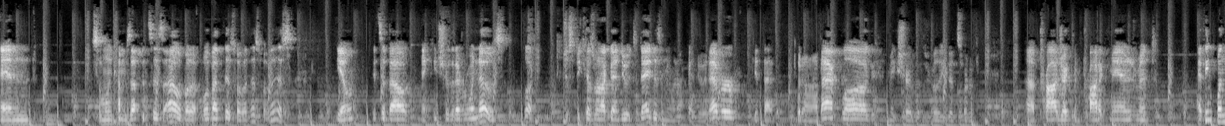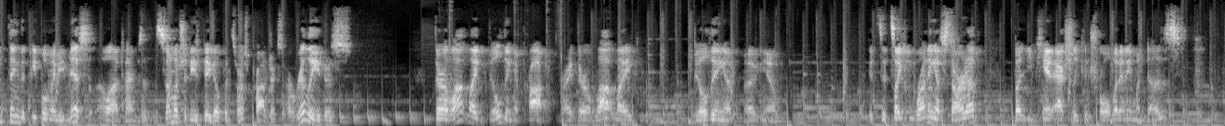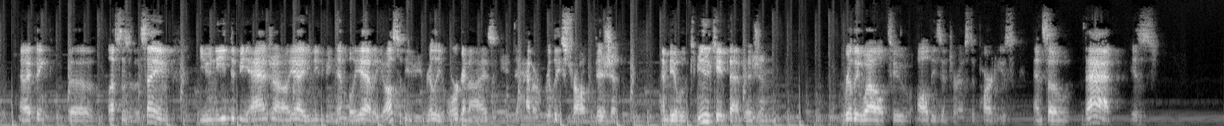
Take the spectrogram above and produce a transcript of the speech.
And someone comes up and says, "Oh, but what about this? What about this? What about this?" You know, it's about making sure that everyone knows. Look, just because we're not going to do it today doesn't mean we're not going to do it ever. Get that put on a backlog. Make sure there's really good sort of uh, project and product management. I think one thing that people maybe miss a lot of times is that so much of these big open source projects are really there's they're a lot like building a product, right? They're a lot like building a, a you know it's it's like running a startup but you can't actually control what anyone does. And I think the lessons are the same. You need to be agile, yeah, you need to be nimble, yeah, but you also need to be really organized. And you need to have a really strong vision and be able to communicate that vision really well to all these interested parties. And so that is,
